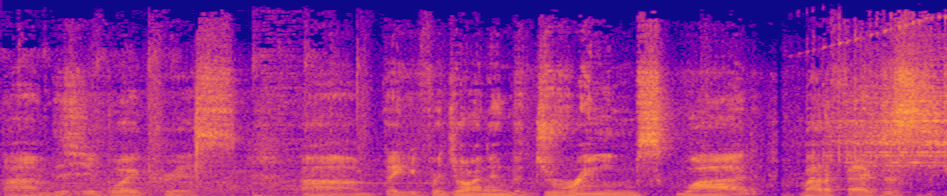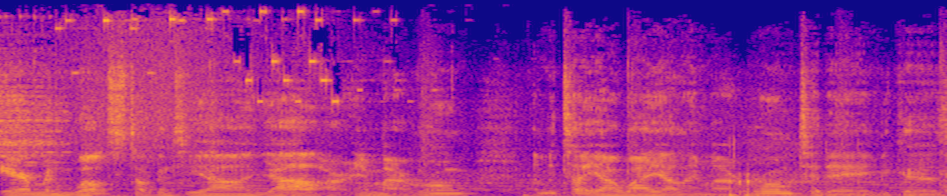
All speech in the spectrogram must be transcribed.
Um, this is your boy Chris. Um, thank you for joining the Dream Squad. Matter of fact, this is Airman Welts talking to y'all, and y'all are in my room. Let me tell y'all why y'all in my room today because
